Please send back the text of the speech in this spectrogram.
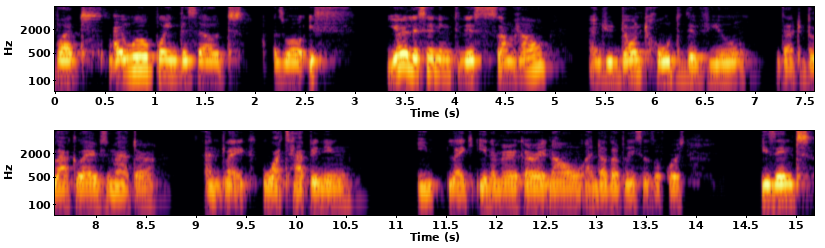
but i will point this out as well. If you're listening to this somehow and you don't hold the view that black lives matter and like what's happening in like in America right now and other places of course isn't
